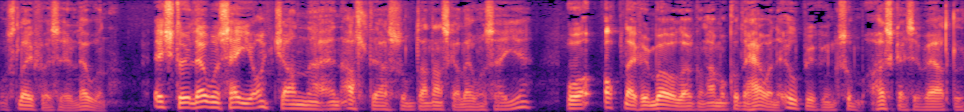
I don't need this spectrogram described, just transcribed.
og sløyfa seg løven. Ikke tog løven sier ikke annet enn alt det som den danske løven sier, og åpna for møveløkken at man kunne ha en utbygging som høska seg ved til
